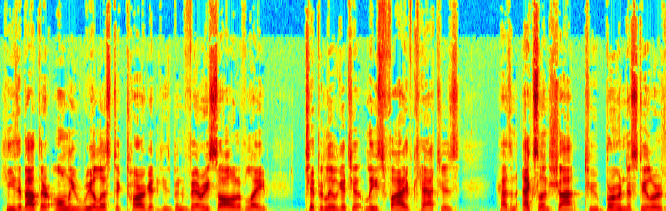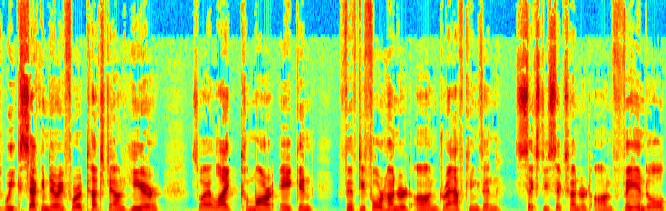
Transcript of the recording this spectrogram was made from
he's about their only realistic target. He's been very solid of late. Typically, will get you at least five catches. Has an excellent shot to burn the Steelers' weak secondary for a touchdown here. So I like Kamar Aiken. 5400 on DraftKings and 6600 on FanDuel.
